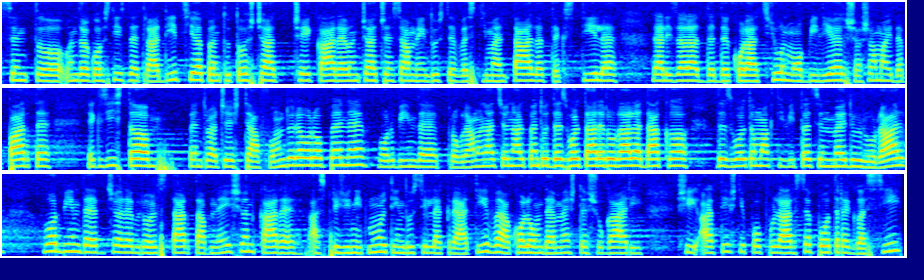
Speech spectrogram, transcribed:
sunt uh, îndrăgostiți de tradiție pentru toți cei care în ceea ce înseamnă industrie vestimentală, textile, realizarea de decorațiuni, mobilier și așa mai departe. Există pentru aceștia fonduri europene, vorbim de Programul Național pentru Dezvoltare Rurală, dacă dezvoltăm activități în mediul rural, vorbim de celebrul Startup Nation, care a sprijinit mult industriile creative, acolo unde meșteșugarii și artiștii populari se pot regăsi,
